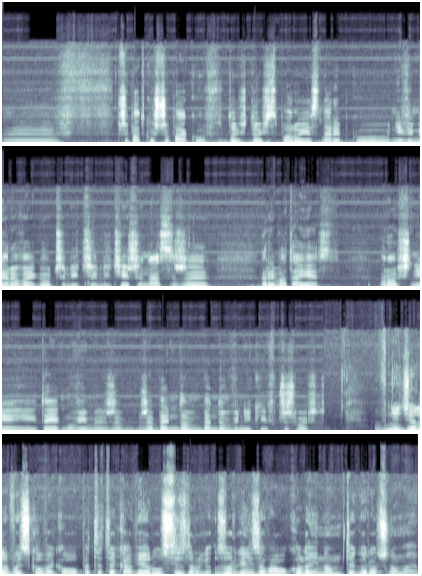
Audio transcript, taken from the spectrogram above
W przypadku szczupaków dość, dość sporo jest na rybku niewymiarowego, czyli, czyli cieszy nas, że ryba ta jest. Rośnie i tak jak mówimy, że, że będą, będą wyniki w przyszłości. W niedzielę Wojskowe Koło PTTK Wiarusy zor- zorganizowało kolejną tegoroczną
